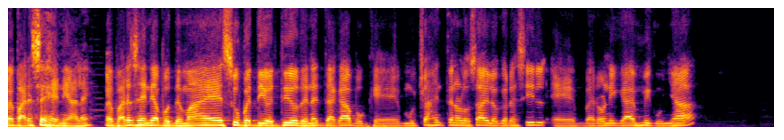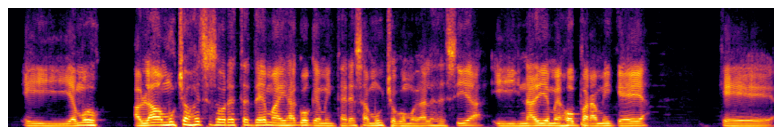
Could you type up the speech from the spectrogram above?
Me parece genial, ¿eh? Me parece genial, porque además es súper divertido tenerte acá porque mucha gente no lo sabe, lo quiero decir, eh, Verónica es mi cuñada y hemos hablado muchas veces sobre este tema y es algo que me interesa mucho, como ya les decía, y nadie mejor para mí que ella, que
